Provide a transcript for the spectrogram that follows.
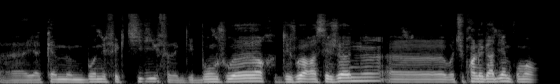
Euh, Il y a quand même un bon effectif avec des bons joueurs, des joueurs assez jeunes. Euh, bon, tu prends le gardien pour moi.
